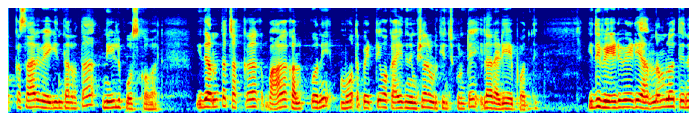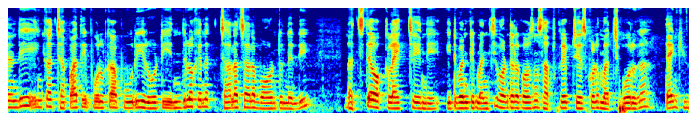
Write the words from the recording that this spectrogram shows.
ఒక్కసారి వేగిన తర్వాత నీళ్ళు పోసుకోవాలి. ఇదంతా చక్కగా బాగా కలుపుకొని మూత పెట్టి ఒక ఐదు నిమిషాలు ఉడికించుకుంటే ఇలా రెడీ అయిపోద్ది. ఇది వేడివేడి అన్నంలో తినండి. ఇంకా చపాతీ పుల్కా పూరి రోటీ ఇందులోకైనా చాలా చాలా బాగుంటుందండి. నచ్చితే ఒక లైక్ చేయండి. ఇటువంటి మంచి వంటల కోసం సబ్స్క్రైబ్ చేసుకోవడం మర్చిపోరుగా. థ్యాంక్ యూ.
